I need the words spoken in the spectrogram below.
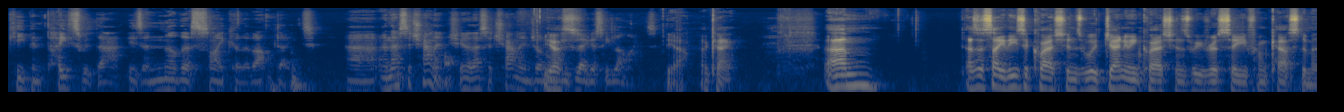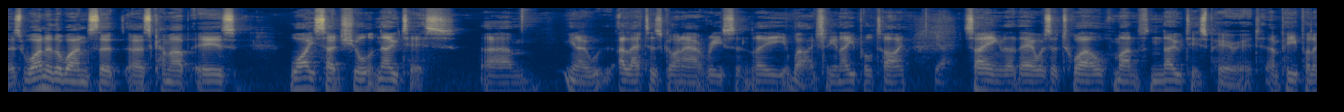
keeping pace with that is another cycle of update. Uh, and that's a challenge. You know, that's a challenge on all these legacy lines. Yeah. Okay. Um, as I say, these are questions with genuine questions we've received from customers. One of the ones that has come up is why such short notice? Um, you know, a letter's gone out recently, well, actually in April time, Yeah. saying that there was a 12 month notice period, and people are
